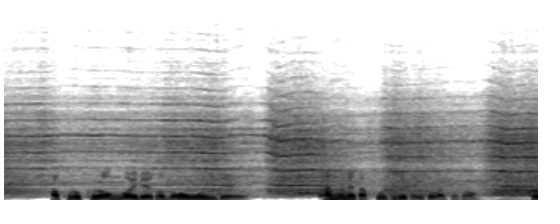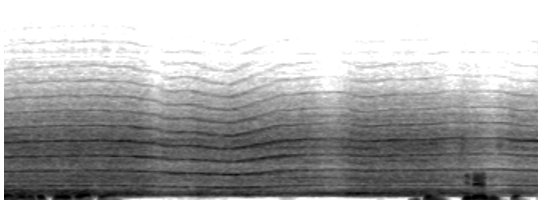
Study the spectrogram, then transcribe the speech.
앞으로 그런 거에 대해서 너무 이제 한눈에 딱 보시게 될 것 같아서 그런 부분도 좋을 것 같아요. 아무튼 기대해 주십시오.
